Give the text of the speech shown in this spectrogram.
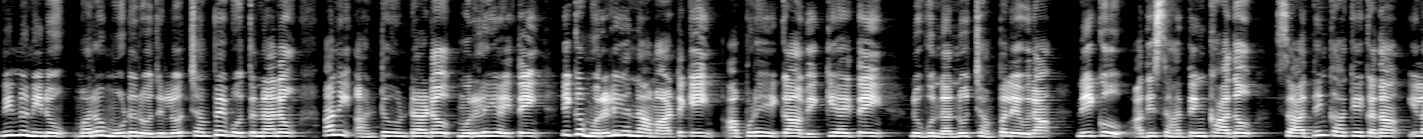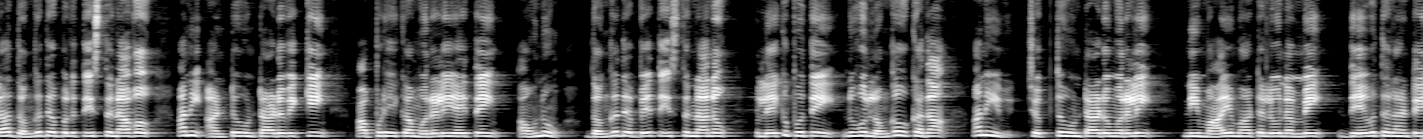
నిన్ను నేను మరో మూడు రోజుల్లో చంపేబోతున్నాను అని అంటూ ఉంటాడు. మురళి అయితే ఇక మురళి అన్న మాటకి అప్పుడే ఇక విక్కి అయితే నువ్వు నన్ను చంపలేవురా. నీకు అది సాధ్యం కాదు. సాధ్యం కాకే కదా ఇలా దొంగ దెబ్బలు తీస్తున్నావు అని అంటూ ఉంటాడు విక్కి. అప్పుడే ఇక మురళి అయితే అవును దొంగ దెబ్బే తీస్తున్నాను. లేకపోతే నువ్వు లొంగవు కదా అని చెప్తూ ఉంటాడు మురళి. నీ మాయ మాటలు నమ్మి దేవత లాంటి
